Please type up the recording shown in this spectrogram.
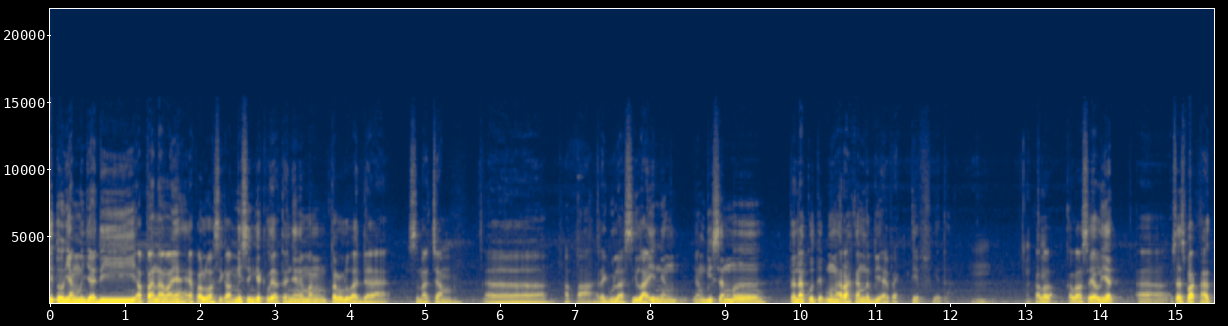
itu yang menjadi apa namanya evaluasi kami sehingga kelihatannya memang perlu ada semacam eh, apa regulasi lain yang yang bisa me, tanda kutip mengarahkan lebih efektif gitu. Hmm. Kalau kalau saya lihat eh, saya sepakat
